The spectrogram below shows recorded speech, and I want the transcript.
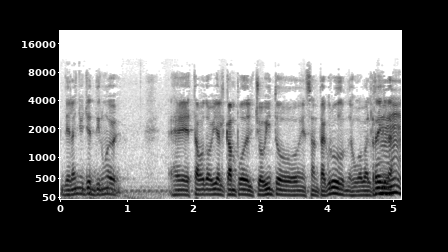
del año 89, eh, estaba todavía el campo del Chovito en Santa Cruz, donde jugaba el Regla. Mm.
